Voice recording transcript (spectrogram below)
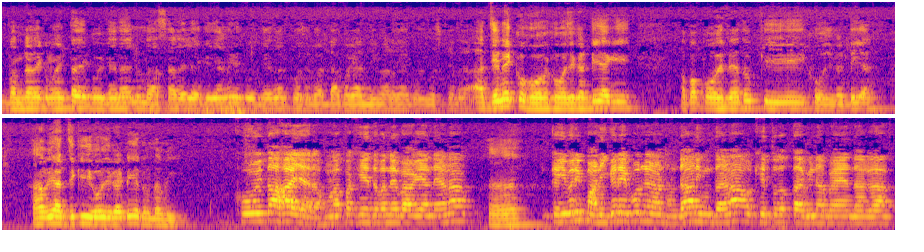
ਬੰਦਿਆਂ ਦੇ ਕਮੈਂਟ ਆਏ ਕੋਈ ਕਹਿੰਦਾ ਇਹਨੂੰ ਨਾਸਾ ਵਾਲੇ ਲੈ ਕੇ ਜਾਣਗੇ ਕੋਈ ਕਹਿੰਦਾ ਕੁਝ ਵੱਡਾ ਵਿਗਿਆਨੀ ਬਣ ਗਿਆ ਕੋਈ ਕੁਝ ਕਹਿੰਦਾ। ਅੱਜ ਇਹਨੇ ਇੱਕ ਹੋਰ ਖੋਜ ਕੱਢੀ ਹੈਗੀ। ਆਪਾਂ ਪੁੱਛਦੇ ਆ ਤੂੰ ਕੀ ਖੋਜ ਕੱਢੀ ਆ? ਹਾਂ ਵੀ ਅੱਜ ਕੀ ਖੋਜ ਕੱਢੀ ਆ ਤੂੰ ਨਵੀਂ? ਖੋਜ ਤਾਂ ਯਾਰ ਹੁਣ ਆਪਾਂ ਖੇਤ ਬੰਨੇ ਵਗ ਜਾਂਦੇ ਆ ਨਾ। ਹਾਂ। ਕਈ ਵਾਰੀ ਪਾਣੀ ਘਰੇ ਭੁੱਲਣਾ ਠੰਡਾ ਨਹੀਂ ਹੁੰਦਾ ਨਾ ਖੇਤੋਂ ਤੱਤਾ ਵੀ ਨਾ ਪੈ ਜਾਂਦਾਗਾ।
